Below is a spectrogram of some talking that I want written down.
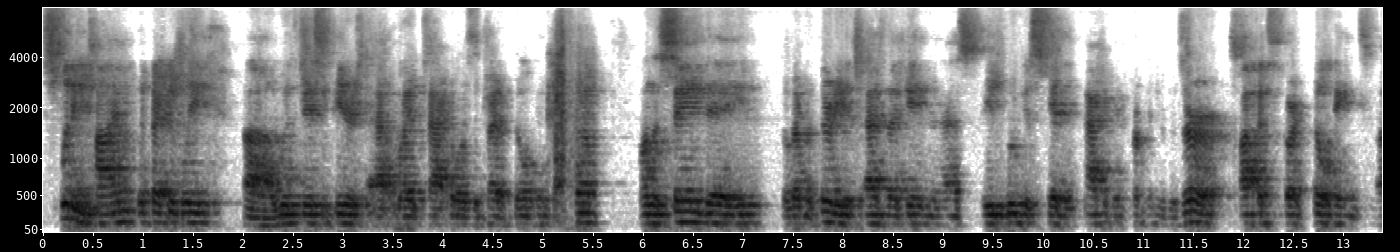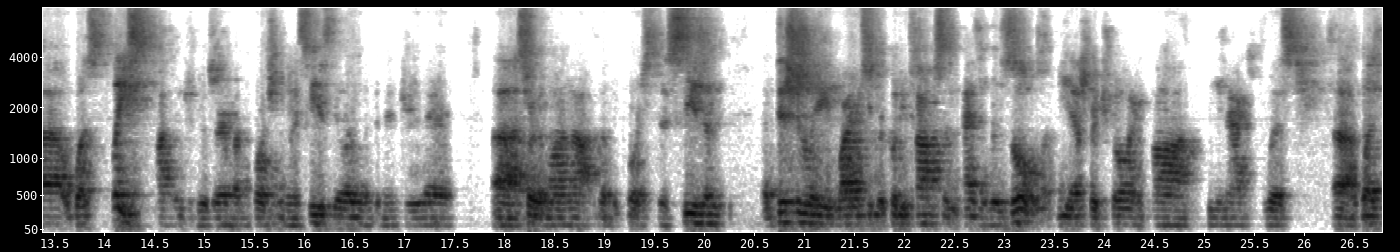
splitting time effectively uh, with Jason Peters at right tackle as they try to build things back up. On the same day, November 30th, as that game, and as Abe Lucas getting activated from injured reserve, offensive guard Phil Haynes uh, was placed on injured reserve, unfortunately, as he's dealing with an injury there, uh, sort of on and off throughout the course of this season. Additionally, wide receiver Cody Thompson, as a result of the Eskridge going on the inactive list, uh, was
